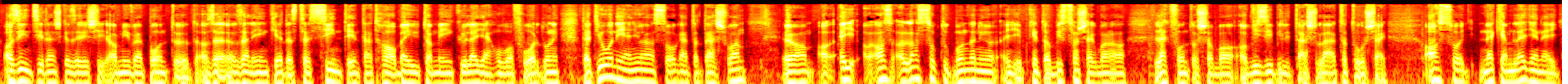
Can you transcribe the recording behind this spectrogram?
Az incidenskezelési, amivel pont az, az elején kérdezte, szintén, tehát ha beüt a ménkül, legyen hova fordulni. Tehát jó néhány olyan szolgáltatás van. Az, azt szoktuk mondani, egyébként a biztonságban a legfontosabb a, a vizibilitás, a láthatóság. Az, hogy nekem legyen egy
